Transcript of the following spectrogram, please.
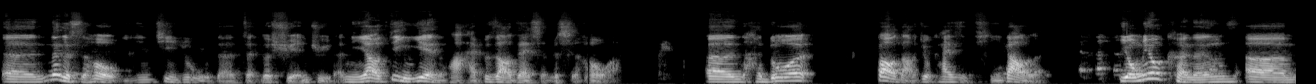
呃那个时候已经进入的整个选举了，你要定验的话还不知道在什么时候啊。呃，很多报道就开始提到了，有没有可能呃，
